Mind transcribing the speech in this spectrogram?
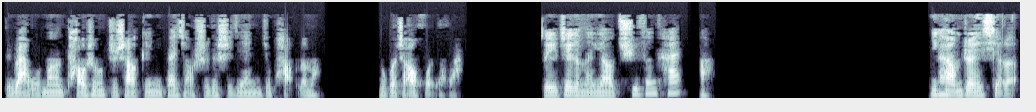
对吧？我们逃生至少给你半小时的时间，你就跑了嘛。如果着火的话，所以这个呢要区分开啊。你看我们这也写了，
